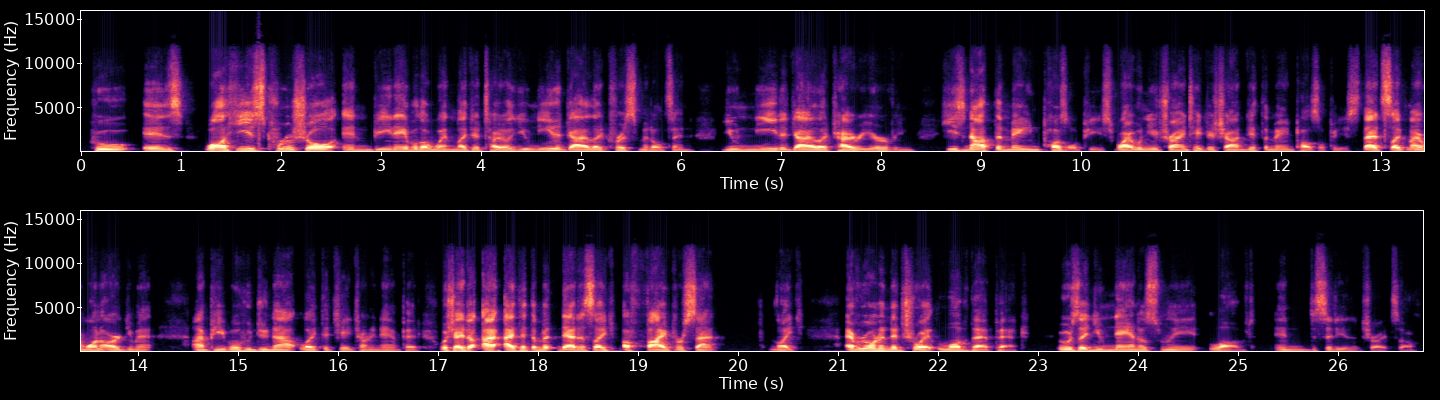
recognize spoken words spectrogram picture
who is while he's crucial in being able to win like a title, you need a guy like Khris Middleton. You need a guy like Kyrie Irving. He's not the main puzzle piece. Why wouldn't you try and take a shot and get the main puzzle piece? That's like my one argument on people who do not like the Cade Cunningham pick, which I, I, I think the, that is like a 5%. Like everyone in Detroit loved that pick. It was unanimously loved in the city of Detroit. So,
